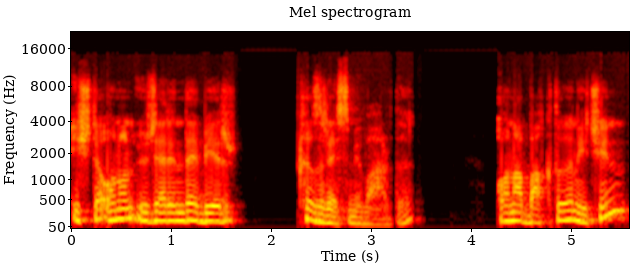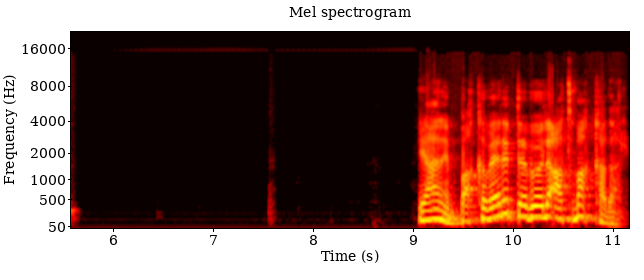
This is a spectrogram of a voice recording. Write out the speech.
İşte onun üzerinde bir kız resmi vardı. Ona baktığın için yani bakıverip de böyle atmak kadar.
